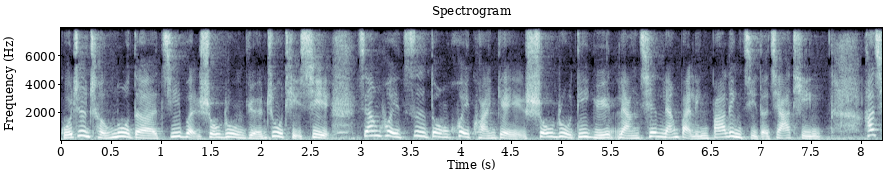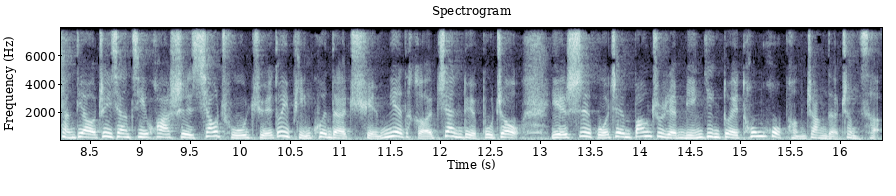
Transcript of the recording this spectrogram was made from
国政承诺的基本收入援助体系将会自动汇款给收入低于两千两百零八令吉的家庭。他强调，这项计划是消除绝。对贫困的全面和战略步骤，也是国政帮助人民应对通货膨胀的政策。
